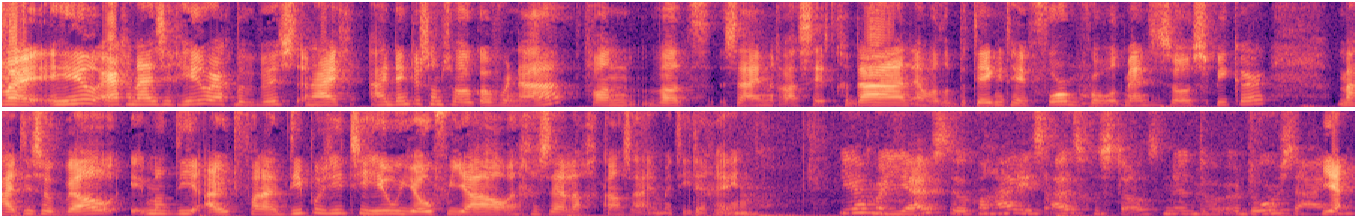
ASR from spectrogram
maar heel erg, en hij is zich heel erg bewust en hij, hij denkt er soms wel ook over na van wat zijn ras heeft gedaan en wat het betekend heeft voor bijvoorbeeld mensen zoals Speaker. Maar het is ook wel iemand die uit, vanuit die positie heel joviaal en gezellig kan zijn met iedereen. Ja, maar juist ook, want hij is uitgestoten door, door zijn Ja.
